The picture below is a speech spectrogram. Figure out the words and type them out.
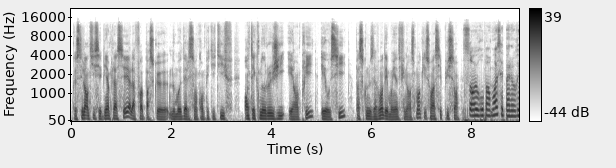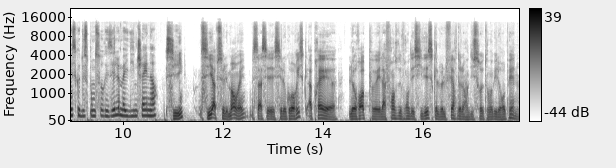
Que Stellantis est bien placé, à la fois parce que nos modèles sont compétitifs en technologie et en prix, et aussi parce que nous avons des moyens de financement qui sont assez puissants. 100 euros par mois, c'est pas le risque de sponsoriser le Made in China? Si, si, absolument, oui. Ça, c'est le gros risque. Après, euh, l'Europe et la France devront décider ce qu'elles veulent faire de leur industrie automobile européenne.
